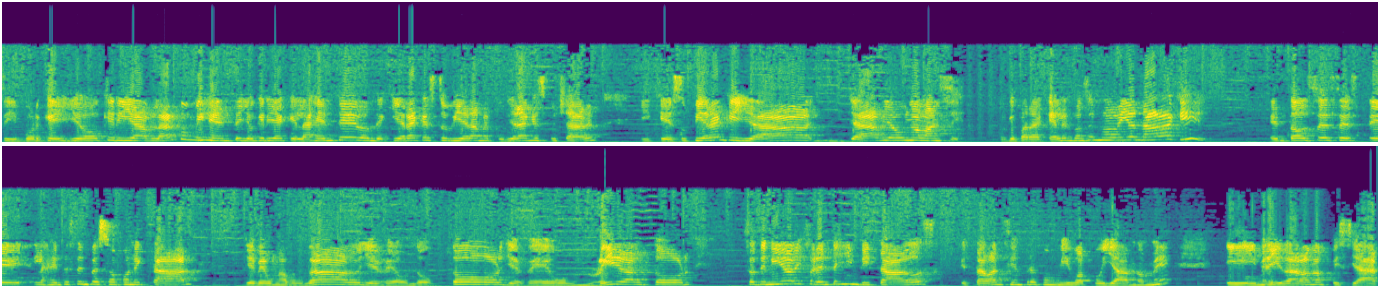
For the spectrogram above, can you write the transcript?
sí, porque yo quería hablar con mi gente, yo quería que la gente donde quiera que estuviera me pudieran escuchar y que supieran que ya, ya había un avance, porque para aquel entonces no había nada aquí. Entonces, este, la gente se empezó a conectar, llevé un abogado, llevé un doctor, llevé un realtor, o sea, tenía diferentes invitados que estaban siempre conmigo apoyándome y me ayudaban a auspiciar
